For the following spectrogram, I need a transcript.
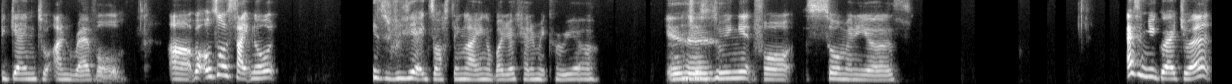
began to unravel. Uh, but also, a side note, it's really exhausting lying about your academic career. Mhm. Just doing it for so many years. As a new graduate,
